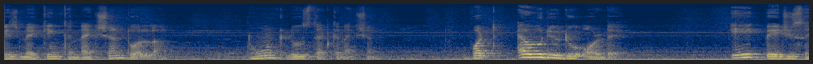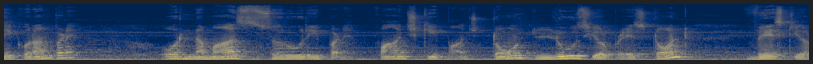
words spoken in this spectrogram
is making connection to Allah don't lose that connection whatever you do all day एक पेज ही सही कुरान पढ़े और नमाज़ ज़रूरी पढ़े। पाँच की पाँच। Don't lose your prayers don't waste your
